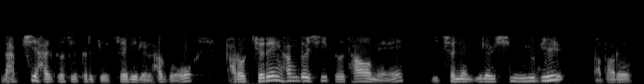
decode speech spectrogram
납치할 것을 그렇게 결의를 하고 바로 결행한 것이 그 다음에 2000년 1월 16일 아, 바로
